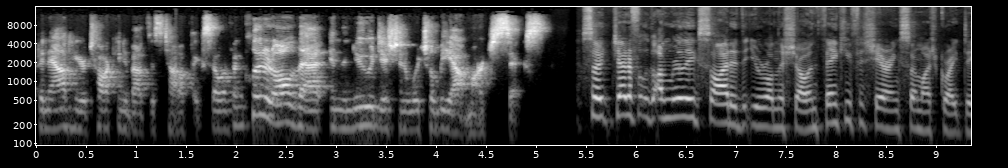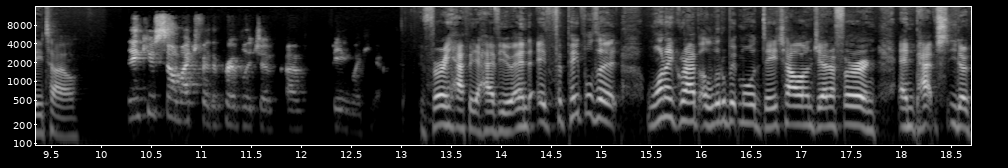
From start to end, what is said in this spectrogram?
been out here talking about this topic. So I've included all that in the new edition, which will be out March 6th. So, Jennifer, look, I'm really excited that you're on the show and thank you for sharing so much great detail. Thank you so much for the privilege of, of being with you very happy to have you. And eh, for people that want to grab a little bit more detail on Jennifer and, and perhaps you know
